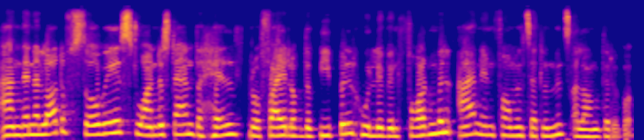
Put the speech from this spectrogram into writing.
and then a lot of surveys to understand the health profile of the people who live in formal and informal settlements along the river.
